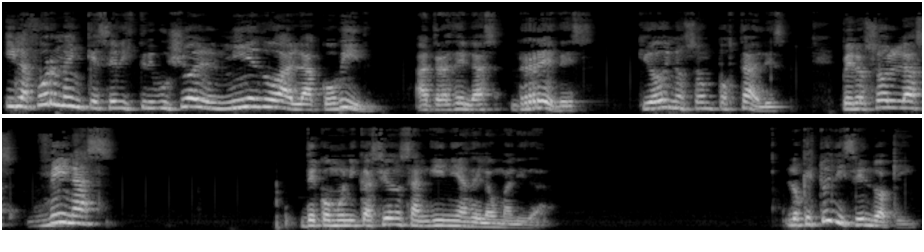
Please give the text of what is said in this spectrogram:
y la forma en que se distribuyó el miedo a la COVID a través de las redes, que hoy no son postales, pero son las venas de comunicación sanguíneas de la humanidad. Lo que estoy diciendo aquí,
